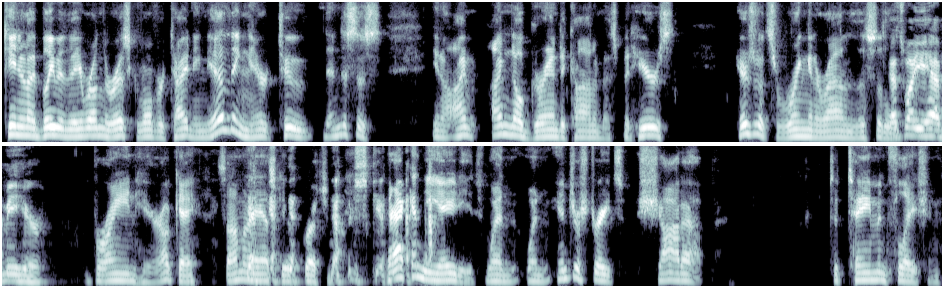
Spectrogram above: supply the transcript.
Keenan, I believe that they run the risk of over tightening. The other thing here too, and this is, you know, I'm I'm no grand economist, but here's here's what's ringing around in this little That's why you have me here. brain here. Okay, so I'm going to ask you a question. No. Back in the 80s, when when interest rates shot up to tame inflation,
